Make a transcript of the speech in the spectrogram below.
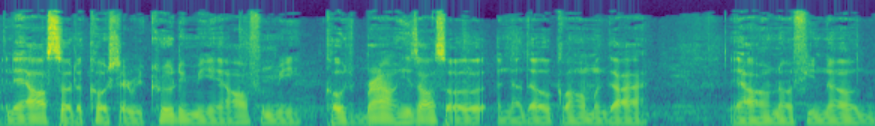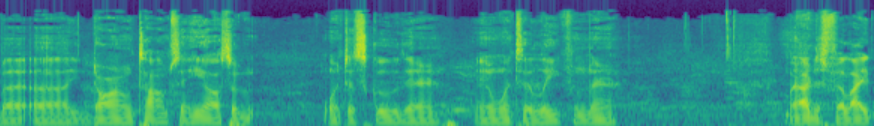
And then also the coach that recruited me and offered me, Coach Brown. He's also another Oklahoma guy. I don't know if you know, but uh, Darwin Thompson. He also went to school there and went to the league from there. But I just feel like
